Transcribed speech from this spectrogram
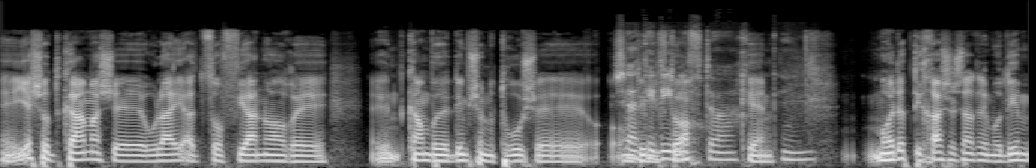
Uh, יש עוד כמה שאולי עד סוף ינואר, uh, כמה בודדים שנותרו שעומדים לפתוח. שעתידים לפתוח. כן. כן. מועד הפתיחה של שנת הלימודים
